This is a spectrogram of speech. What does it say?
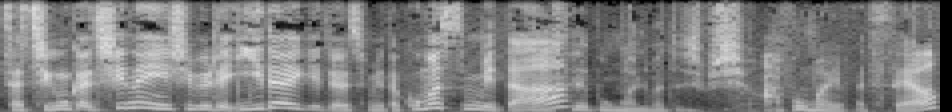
자, 지금까지 씨네21의 이다혜 기자였습니다. 고맙습니다. 새해 복 많이 받으십시오. 아, 복 많이 받으세요.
